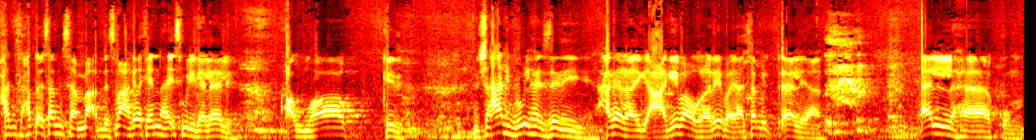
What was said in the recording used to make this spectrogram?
حتى حتى الإنسان بيسمع بتسمعها كده كأنها اسم الجلالي الله كده. مش عارف بيقولها إزاي دي؟ حاجة عجيبة وغريبة يعني سابت بتتقال يعني. ألهاكم.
